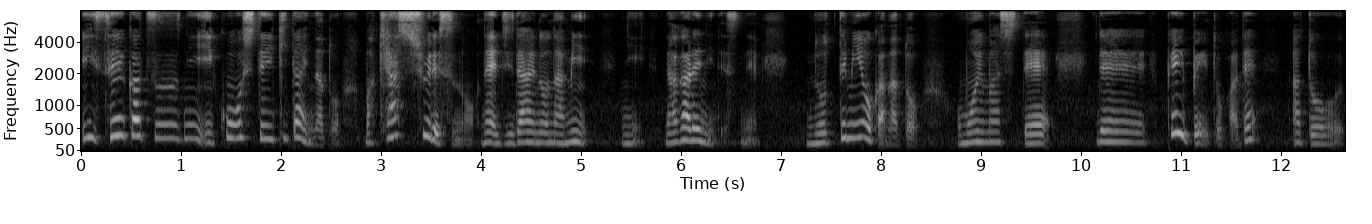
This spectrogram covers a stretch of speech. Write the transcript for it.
い生活に移行していきたいなと、まあ、キャッシュレスのね時代の波に流れにですね乗ってみようかなと思いまして。で PayPay とかねあと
